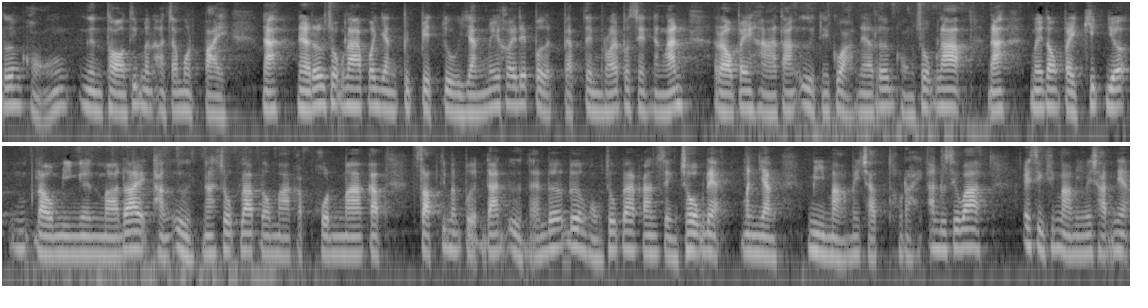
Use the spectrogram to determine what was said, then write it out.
เรื่องของเงินทองที่มันอาจจะหมดไปนะในเรื่องโชคลาภก็ยังปิดๆอยู่ยังไม่ค่อยได้เปิดแบบเต็มร้อยเปอร์เซ็นต์ดังนั้น เราไปหาทางอื่นดีกว่าในเรื่องของโชคลาภนะไม่ต้องไปคิดเยอะเรามีเงินมาได้ทางอื่นนะโชคลาภเรามากับคนมากับทรัพย์ที่มันเปิดด้านอื่น แต่เรื่องเรื่องของโชคลาภการเสี่ยงโชคเนี่ยมันยังมีมาไม่ชัดเท่าไหร่อันดูซิว่า ไอ้สิ่งที่มามีไม่ชัดเนี่ย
